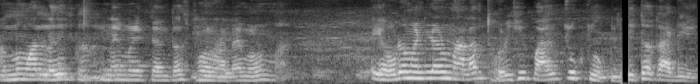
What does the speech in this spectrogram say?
आणि मग मला लगेच नाही म्हणजे त्यांचाच फोन आला आहे म्हणून एवढं म्हटल्यावर मला थोडीशी पाय चूक चुकली तिथं काढली.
